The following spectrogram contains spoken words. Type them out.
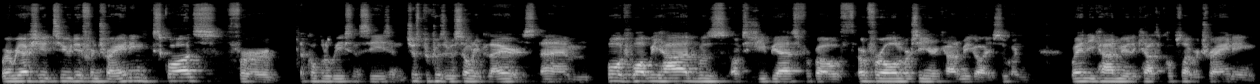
where we actually had two different training squads for a couple of weeks in the season, just because there were so many players. Um, but what we had was obviously GPS for both, or for all of our senior academy guys. So when when the academy or the Celtic Cup side were training,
